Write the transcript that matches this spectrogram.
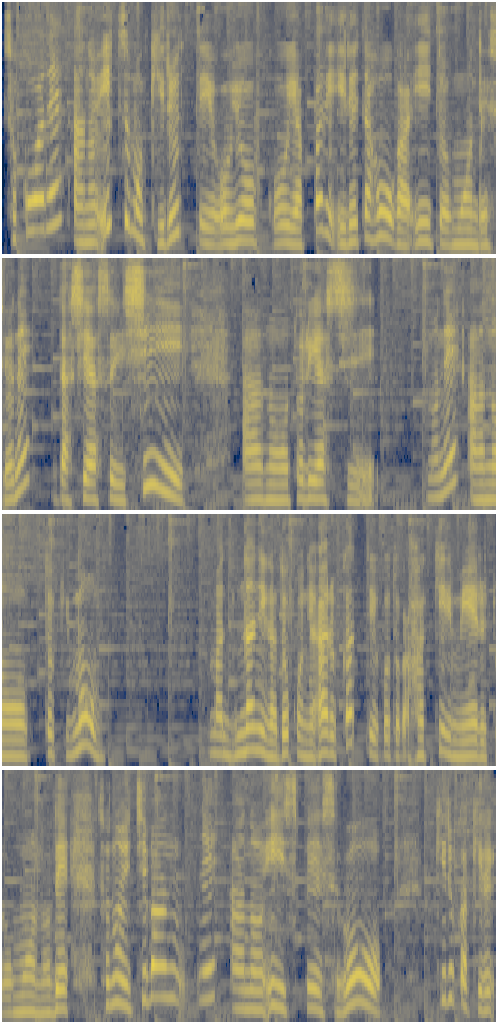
そこはねあのいつも着るっていうお洋服をやっぱり入れた方がいいと思うんですよね。出しやすいしあの取り足のねあの時も、まあ、何がどこにあるかっていうことがはっきり見えると思うのでその一番ねあのいいスペースを着るか着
